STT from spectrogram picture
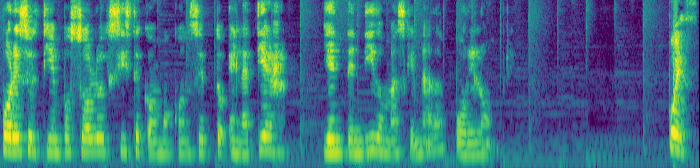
Por eso el tiempo solo existe como concepto en la Tierra y entendido más que nada por el hombre. Pues,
